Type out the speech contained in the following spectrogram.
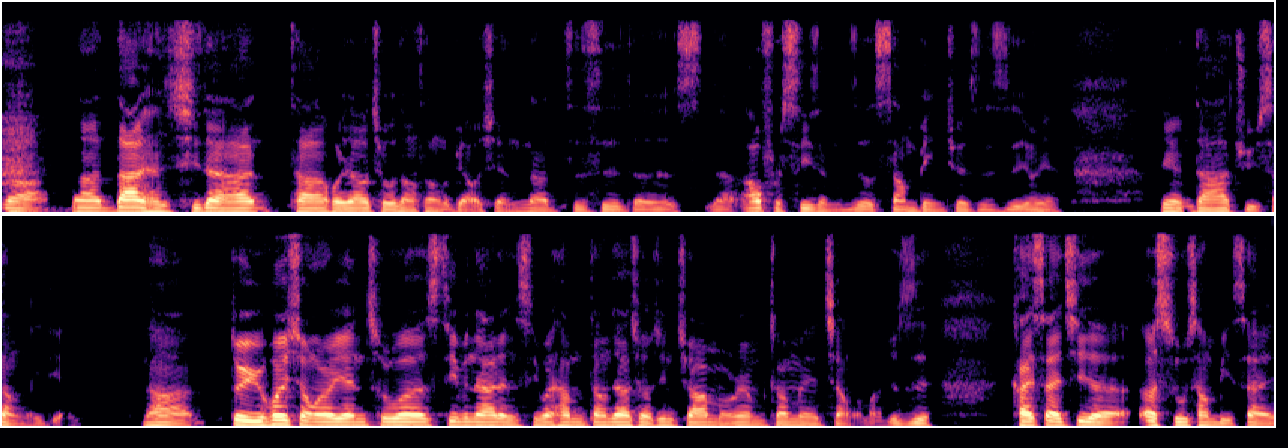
那？那大家很期待他他回到球场上的表现。那这次的呃，Alpha season 的这个伤病确实是有点令大家沮丧了一点。那对于灰熊而言，除了 Steven Adams 以外，他们当家球星 Ja Morant 刚刚也讲了嘛，就是开赛季的二十五场比赛，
